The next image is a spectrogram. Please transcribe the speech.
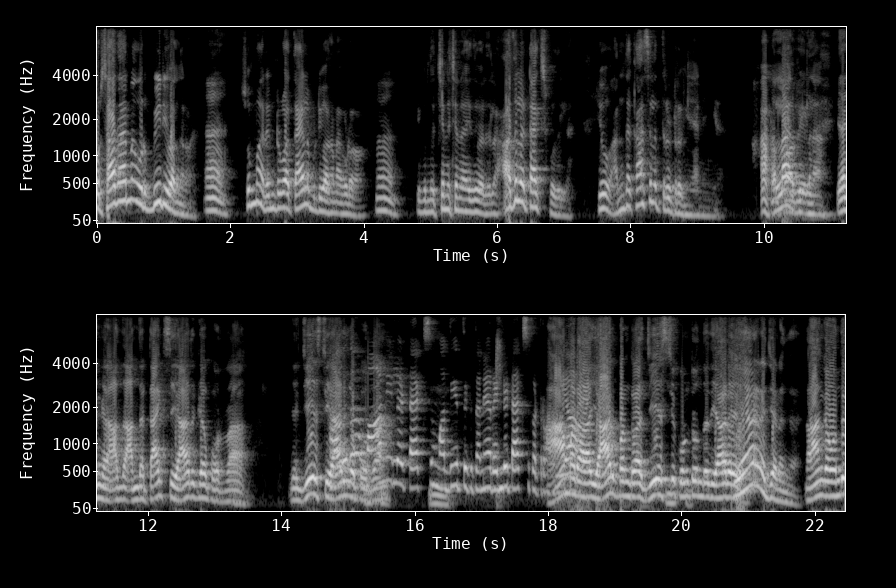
ஒரு சாதாரண ஒரு பீடி வாங்குறேன் சும்மா ரெண்டு ரூபா தைலப்பட்டி வாங்கினா கூட. இப்போ இந்த சின்ன சின்ன இது வருதுல்ல அதில் டேக்ஸ் போகுது இல்லை ஐயோ அந்த காசில் திருடுறீங்கயா நீங்கள் நல்லா இருக்கீங்களா? ஏங்க அந்த அந்த டாக்ஸ் யாருக்கா போடுறா? ஜிஎஸ்டி யாருங்க போடுறா? மாநில டாக்ஸ் மத்தியத்துக்கு தனியா ரெண்டு டாக்ஸ் கட்டுறோம்? ஆமாடா யார் பண்றா? ஜிஎஸ்டி கொண்டு வந்தது யாரு? ஏழை ஜனங்க? நாங்க வந்து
